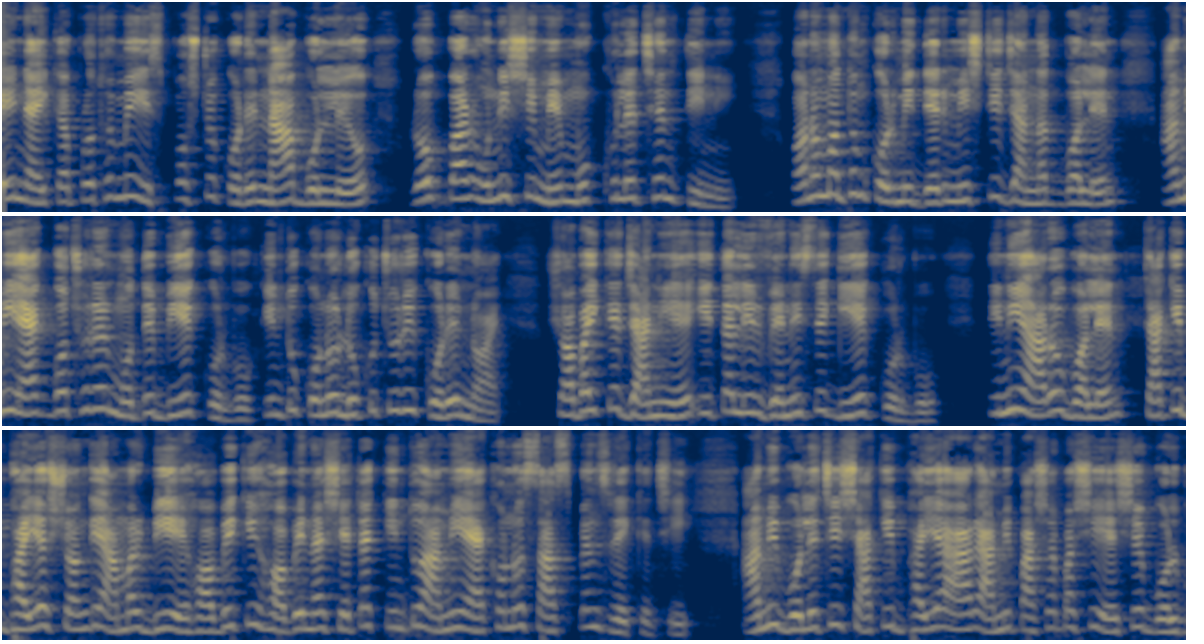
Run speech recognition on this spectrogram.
এই নায়িকা প্রথমেই স্পষ্ট করে না বললেও রোববার উনিশে মে মুখ খুলেছেন তিনি। গণমাধ্যম কর্মীদের মিষ্টি জান্নাত বলেন, আমি এক বছরের মধ্যে বিয়ে করব, কিন্তু কোনো লুকোচুরি করে নয়। সবাইকে জানিয়ে ইতালির ভেনিসে গিয়ে করব। তিনি আরও বলেন, সাকিব ভাইয়ার সঙ্গে আমার বিয়ে হবে কি হবে না সেটা কিন্তু আমি এখনও সাসপেন্স রেখেছি। আমি বলেছি, সাকিব ভাইয়া, আর আমি পাশাপাশি এসে বলব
